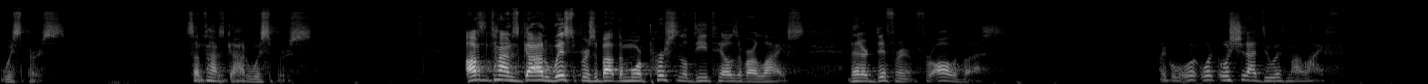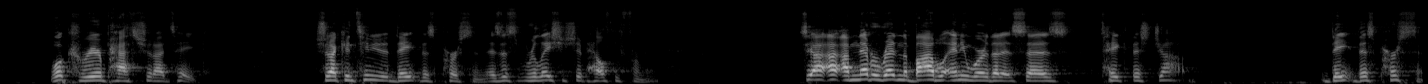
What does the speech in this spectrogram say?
whispers. Sometimes God whispers. Oftentimes, God whispers about the more personal details of our lives that are different for all of us. Like, what, what, what should I do with my life? What career path should I take? Should I continue to date this person? Is this relationship healthy for me? See, I, have never read in the Bible anywhere that it says, take this job, date this person,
